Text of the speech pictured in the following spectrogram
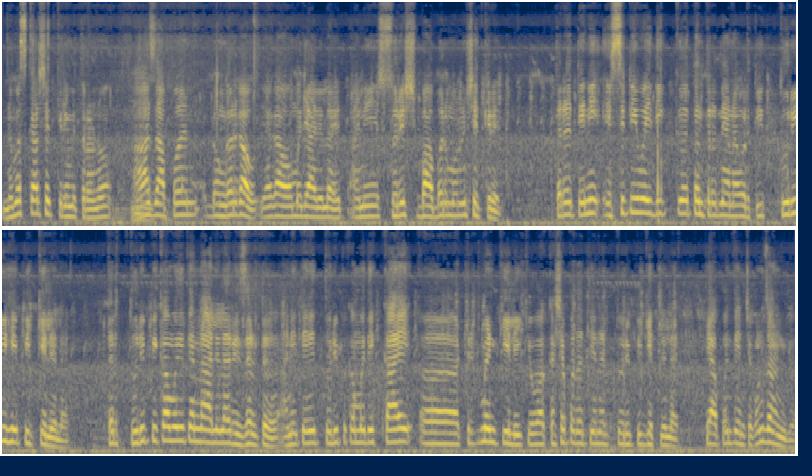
नमस्कार शेतकरी मित्रांनो. आज आपण डोंगरगाव या गावामध्ये आलेलो आहेत आणि सुरेश बाबर म्हणून शेतकरी आहेत. तर त्यांनी एस सी टी वैदिक तंत्रज्ञानावरती तुरी हे पीक केलेलं आहे. तर तुरी पिकामध्ये त्यांना आलेला रिझल्ट आणि त्यांनी तुरी पिकामध्ये काय ट्रीटमेंट केली किंवा कशा पद्धतीनं तुरी पीक घेतलेलं आहे ते आपण त्यांच्याकडून जाणून घेऊ.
